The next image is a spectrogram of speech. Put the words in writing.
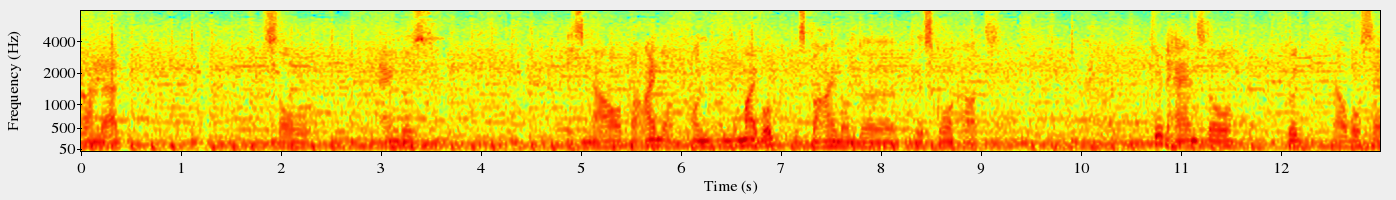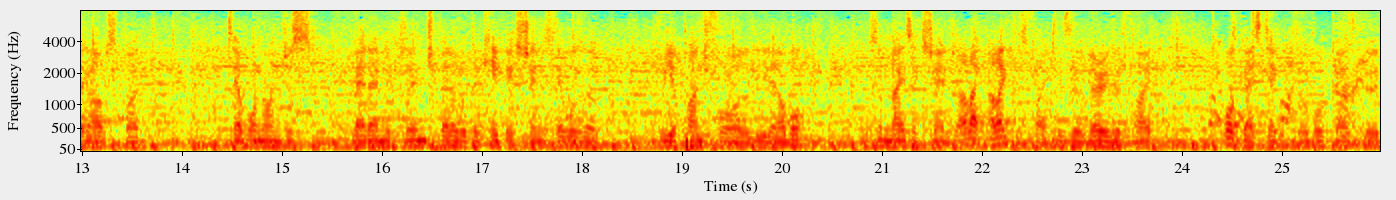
won that. So Angus is now behind on, on, on my book is behind on the on the scorecards. Uh, good hands though, good elbow setups, but Tabonon just better in the clinch, better with the kick exchange. There was a rear punch for lead elbow. It was some nice exchange. I like I like this fight. This is a very good fight. Both guys technical, both guys good,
